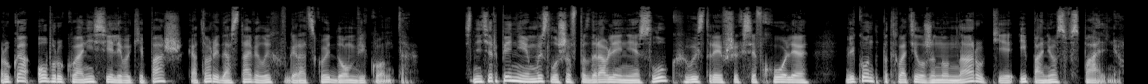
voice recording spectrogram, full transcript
Рука об руку они сели в экипаж, который доставил их в городской дом Виконта. С нетерпением выслушав поздравления слуг, выстроившихся в холле, Виконт подхватил жену на руки и понес в спальню.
